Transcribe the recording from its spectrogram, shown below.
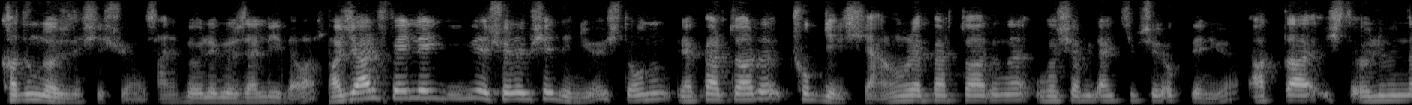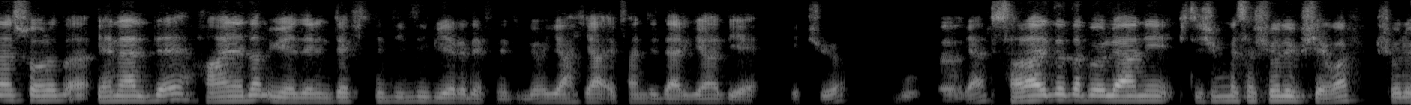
kadınla özdeşleşiyor mesela. Hani böyle bir özelliği de var. Hacı Arif Bey ile ilgili de şöyle bir şey deniyor. İşte onun repertuarı çok geniş yani. Onun repertuarına ulaşabilen kimse yok deniyor. Hatta işte ölümünden sonra da genelde hanedan üyelerin defnedildiği bir yere defnediliyor. Yahya Efendi Dergahı diye geçiyor bu evet. yer. Sarayda da böyle hani işte şimdi mesela şöyle bir şey var. Şöyle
